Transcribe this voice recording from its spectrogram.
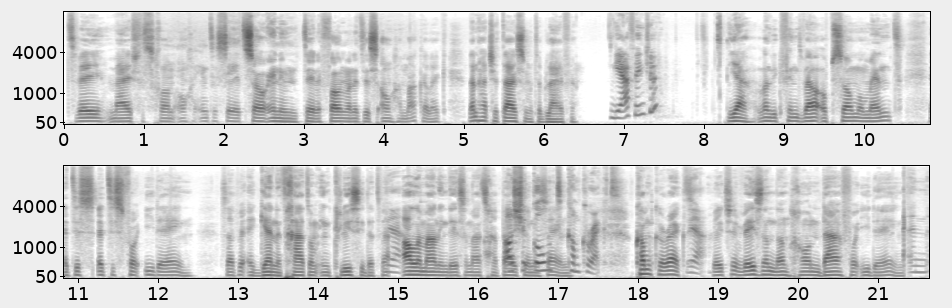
twee meisjes gewoon ongeïnteresseerd zo in hun telefoon, want het is ongemakkelijk. Dan had je thuis moeten blijven. ja, vind je? Ja, want ik vind wel op zo'n moment, het is, het is voor iedereen. Snap je? Again, het gaat om inclusie, dat we Ja. allemaal in deze maatschappij Als je komt, zijn. come correct. Come correct. Ja. Weet je, wees dan, dan gewoon daar voor iedereen. En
